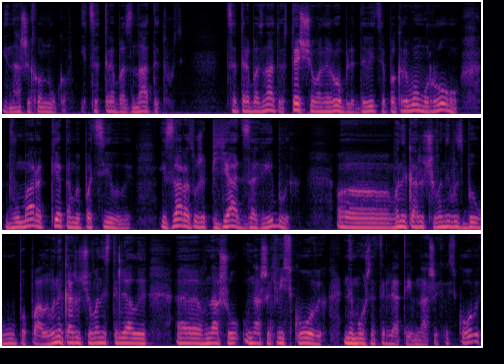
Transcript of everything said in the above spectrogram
і наших онуків. І це треба знати, друзі. Це треба знати. Ось те, що вони роблять. Дивіться, по кривому рогу двома ракетами поцілили. І зараз уже п'ять загиблих. Е, Вони кажуть, що вони в СБУ попали. Вони кажуть, що вони стріляли е, в нашу, у наших військових. Не можна стріляти і в наших військових,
